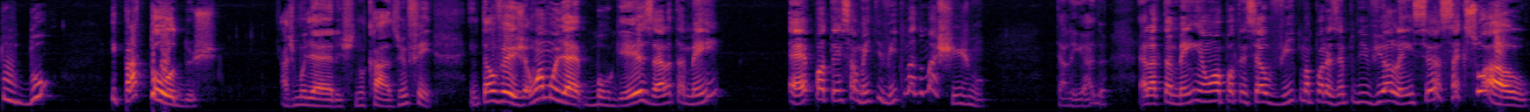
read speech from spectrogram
tudo e para todos. As mulheres, no caso, enfim. Então, veja, uma mulher burguesa, ela também é potencialmente vítima do machismo. Tá ligado? Ela também é uma potencial vítima, por exemplo, de violência sexual.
